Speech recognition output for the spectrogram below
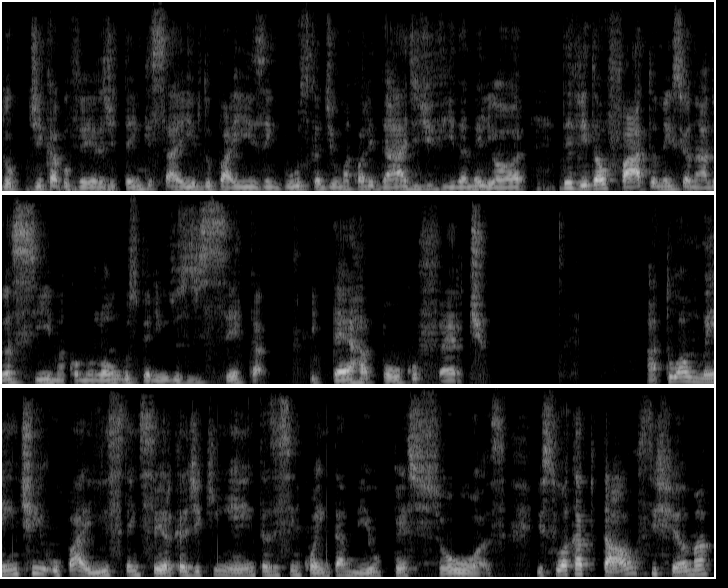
do, de Cabo Verde tem que sair do país em busca de uma qualidade de vida melhor, devido ao fato mencionado acima, como longos períodos de seca e terra pouco fértil. Atualmente, o país tem cerca de 550 mil pessoas e sua capital se chama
